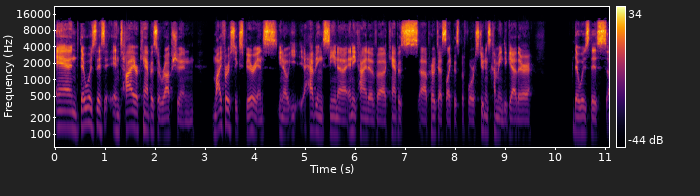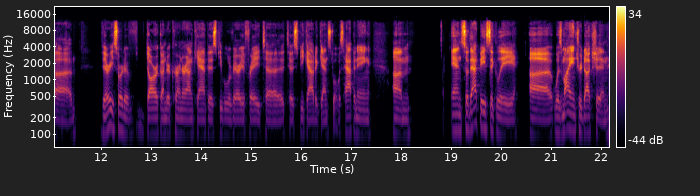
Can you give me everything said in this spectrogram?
And there was this entire campus eruption my first experience, you know, having seen uh, any kind of uh, campus uh, like this before, students coming together, there was this uh, very sort of dark undercurrent around campus. People were very afraid to to speak out against what was happening, um, and so that basically uh, was my introduction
